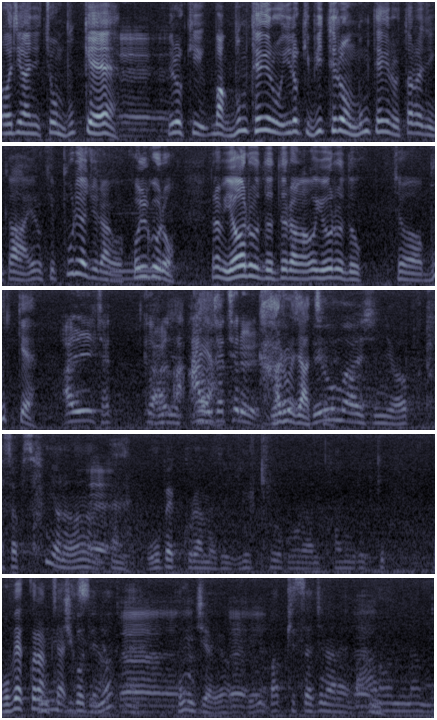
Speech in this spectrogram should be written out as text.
어지간히 좀 예. 예. 이렇게 막 뭉탱이로 이렇게 밑으로 뭉탱이로 떨어지니까 이렇게 뿌려주라고 골고루. 그럼 여루도 들어가고 요루도 저 묻게 알 자, 그 알, 아, 가루. 자체를 가루 자체. 매운맛이요 가석 사면은 예. 네. 500g에서 1kg 단위로 이렇게 500g짜리 봉지거든요. 예. 봉지예요. 예. 이게 막 비싸진 않아요. 만 원이나 뭐.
